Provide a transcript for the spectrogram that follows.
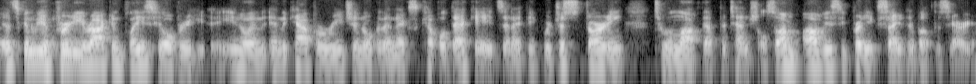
it's going to be a pretty rocking place over, you know, in, in the capital region over the next couple decades. And I think we're just starting to unlock that potential. So I'm obviously pretty excited about this area.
